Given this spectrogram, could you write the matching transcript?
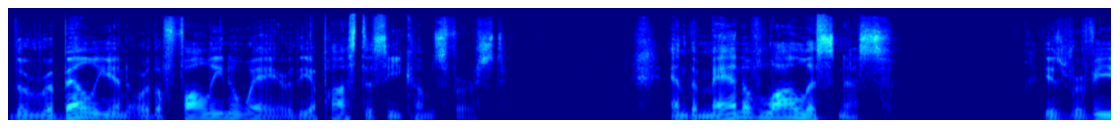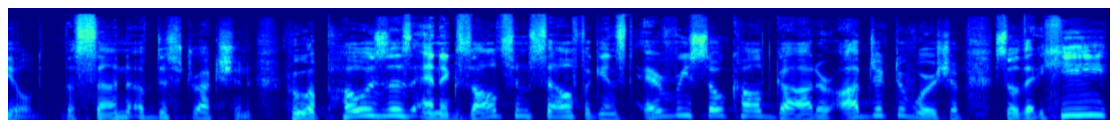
the rebellion or the falling away or the apostasy comes first. And the man of lawlessness is revealed, the son of destruction, who opposes and exalts himself against every so called God or object of worship, so that he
